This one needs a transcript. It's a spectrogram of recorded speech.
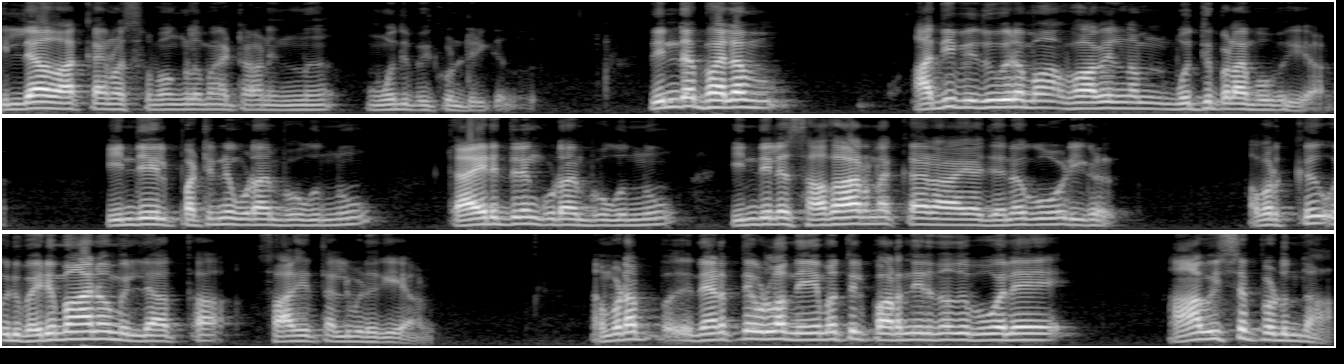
ഇല്ലാതാക്കാനുള്ള ശ്രമങ്ങളുമായിട്ടാണ് ഇന്ന് മോദി പോയിക്കൊണ്ടിരിക്കുന്നത് ഇതിന്റെ ഫലം അതിവിദൂര ഭാവിയിൽ നാം ബോധ്യപ്പെടാൻ പോവുകയാണ്. ഇന്ത്യയിൽ പട്ടിണി കൂടാൻ പോകുന്നു ദാരിദ്ര്യം കൂടാൻ പോകുന്നു ഇന്ത്യയിലെ സാധാരണക്കാരായ ജനകോടികൾ അവർക്ക് ഒരു വരുമാനവുമില്ലാത്ത സാഹചര്യം തള്ളിവിടുകയാണ്. നമ്മുടെ നേരത്തെയുള്ള നിയമത്തിൽ പറഞ്ഞിരുന്നത് പോലെ ആവശ്യപ്പെടുന്ന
